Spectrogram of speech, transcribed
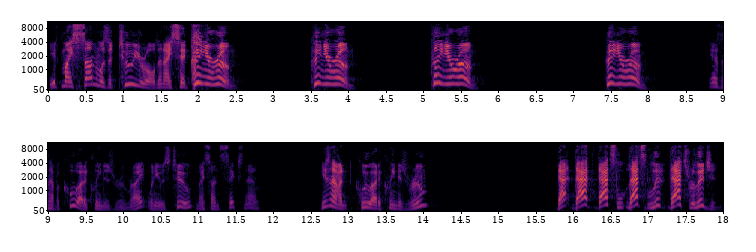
If my son was a two year old and I said, clean your room, clean your room, clean your room, clean your room, he doesn't have a clue how to clean his room, right? When he was two, my son's six now. He doesn't have a clue how to clean his room. That, that, that's, that's, that's religion.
